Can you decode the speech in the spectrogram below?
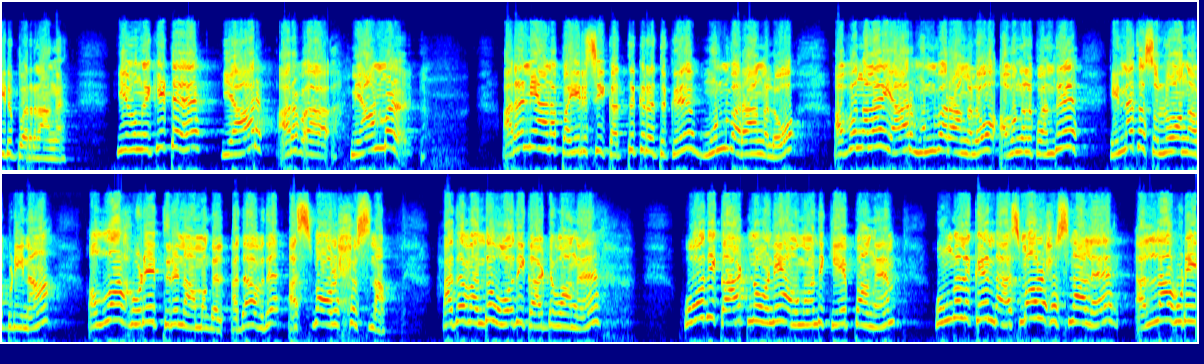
ஈடுபடுறாங்க. இவங்க கிட்ட யார்? அரப அஹ், ஞான்ம அரண்யான பயிற்சி கத்துக்கிறதுக்கு முன் வராங்களோ அவங்களாம் யார் முன் வராங்களோ அவங்களுக்கு வந்து என்னத்த சொல்லுவாங்க அப்படின்னா அல்லாஹுடைய திருநாமங்கள் அதாவது அஸ்மாவுல் ஹுஸ்னா. அதை வந்து ஓதி காட்டுவாங்க. ஓதி காட்டின உடனே அவங்க வந்து கேட்பாங்க உங்களுக்கு இந்த அஸ்மாவுல் ஹுஸ்னால அல்லாஹுடைய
